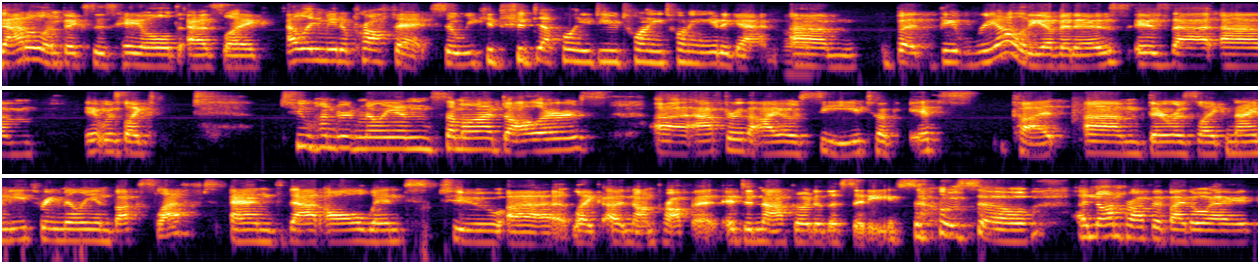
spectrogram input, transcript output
that Olympics is hailed as like LA made a profit, so we could should definitely do 2028 again. Oh. Um, but the reality of it is, is that um, it was like 200 million some odd dollars uh, after the IOC took its cut. Um, there was like 93 million bucks left, and that all went to uh, like a nonprofit. It did not go to the city. So, so a nonprofit, by the way,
